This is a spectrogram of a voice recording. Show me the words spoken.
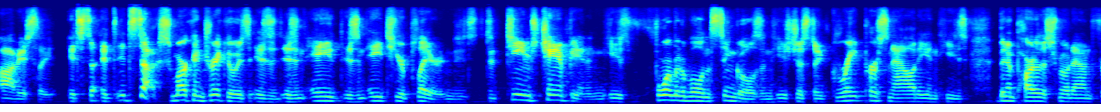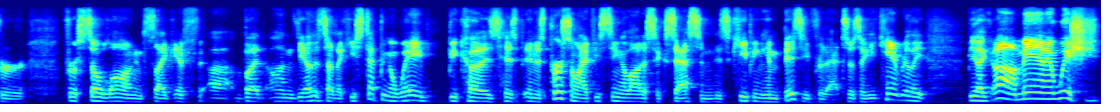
obviously, it's it, it sucks. Marc Andreyko is, is is an A is an A tier player and he's the team's champion and he's formidable in singles and he's just a great personality and he's been a part of the Schmoedown for for so long. It's like if uh, but on the other side, like he's stepping away because his in his personal life he's seeing a lot of success and is keeping him busy for that. So it's like he can't really be like, oh man, I wish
